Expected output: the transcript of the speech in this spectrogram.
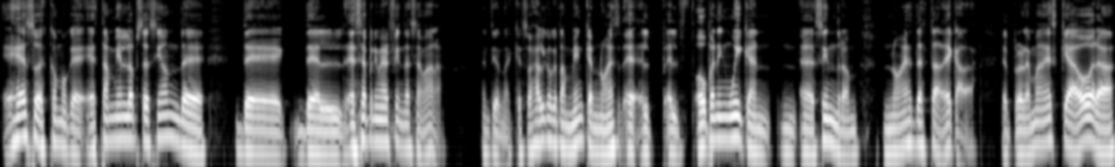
es eso, es como que es también la obsesión de, de del, ese primer fin de semana. ¿Entiendes? Que eso es algo que también que no es eh, el, el opening weekend eh, syndrome no es de esta década. El problema es que ahora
